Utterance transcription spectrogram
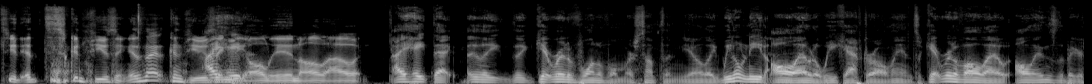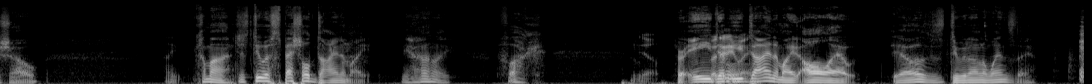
dude, it's confusing. Isn't that confusing? The all in, all out. I hate that. Like, the, get rid of one of them or something. You know, like we don't need all out a week after all in. So get rid of all out. All in's the bigger show. Like, come on, just do a special dynamite. You know, like fuck Yeah. Or AEW anyway. dynamite all out. You know, just do it on a Wednesday.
